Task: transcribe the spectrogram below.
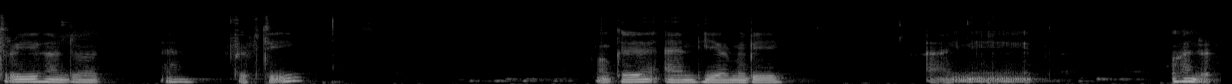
350 okay and here maybe I need 100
